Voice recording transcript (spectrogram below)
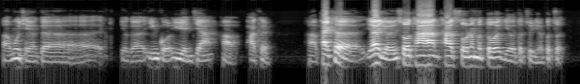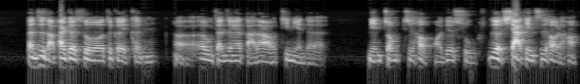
啊，目前有个有个英国预言家啊，帕克。啊，派克要有人说他他说那么多，有的准有的不准，但至少派克说这个可能呃，俄乌战争要打到今年的年中之后哦，就暑热夏天之后了哈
